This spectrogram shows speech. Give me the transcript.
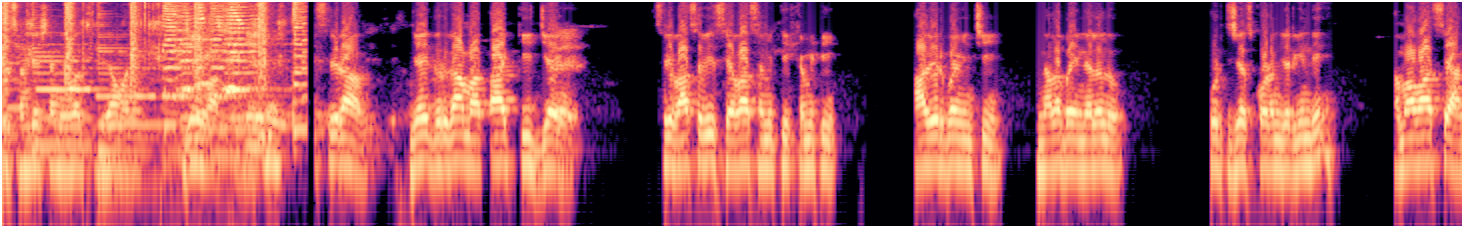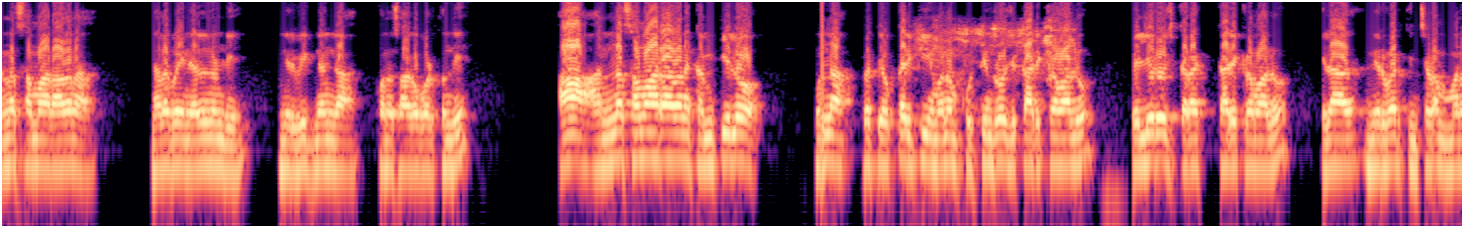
చిరు సందేశాన్ని ఇవ్వాల్సిందిగా మనం జై వాసు శ్రీరామ్. జై దుర్గా మాతా కీ జై. శ్రీ వాసవి సేవా సమితి కమిటీ ఆవిర్భవించి నలభై నెలలు పూర్తి చేసుకోవడం జరిగింది. అమావాస్య అన్న సమారాధన నలభై నెలల నుండి నిర్విఘ్నంగా కొనసాగబడుతుంది. ఆ అన్న సమారాధన కమిటీలో ఉన్న ప్రతి ఒక్కరికి మనం పుట్టినరోజు కార్యక్రమాలు పెళ్ళి రోజు కర- కార్యక్రమాలు ఇలా నిర్వర్తించడం మన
